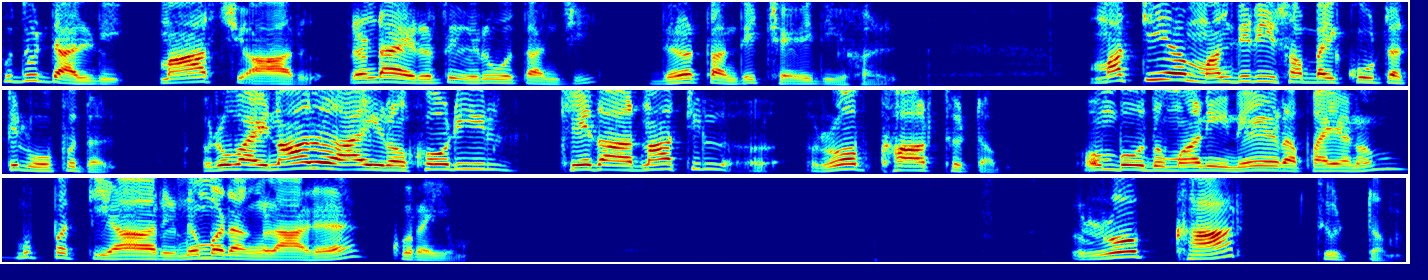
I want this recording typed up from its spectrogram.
புதுடெல்லி மார்ச் ஆறு ரெண்டாயிரத்து இருபத்தஞ்சி தினத்தந்தி செய்திகள். மத்திய மந்திரி சபை கூட்டத்தில் ஒப்புதல். ரூபாய் நாலு ஆயிரம் கோடியில் கேதார்நாத்தில் ரோப் கார் திட்டம். ஒம்பது மணி நேர பயணம் முப்பத்தி ஆறு நிமிடங்களாக குறையும். ரோப் கார் திட்டம்.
